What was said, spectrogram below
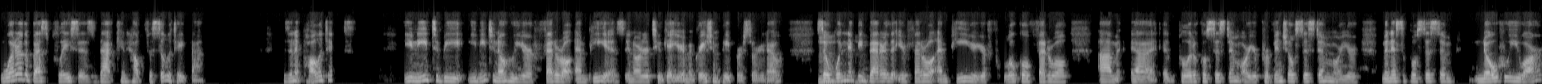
what are the best places that can help facilitate that isn't it politics you need to be you need to know who your federal mp is in order to get your immigration papers sorted out so mm-hmm. wouldn't it be better that your federal mp or your local federal um, uh, political system or your provincial system or your municipal system know who you are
